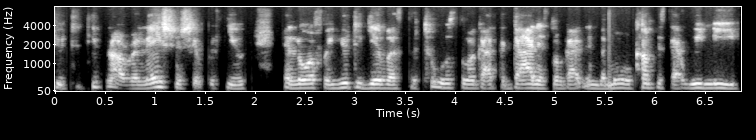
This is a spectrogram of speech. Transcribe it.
you, to deepen our relationship with you. And Lord, for you to give us the tools, Lord God, the guidance, Lord God, and the moral compass that we need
